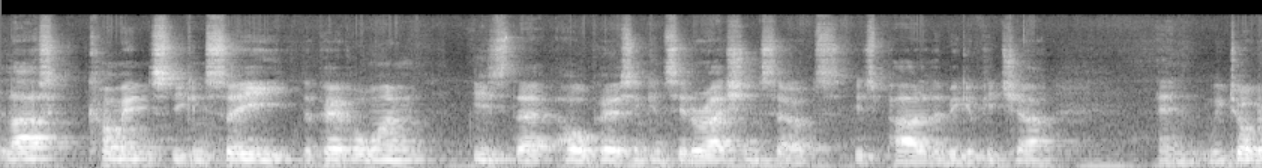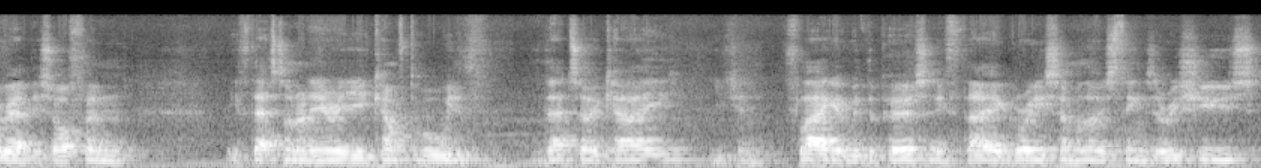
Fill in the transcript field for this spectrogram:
Last comments. You can see the purple one is that whole person consideration, so it's it's part of the bigger picture, and we talk about this often. If that's not an area you're comfortable with, that's okay. You can flag it with the person if they agree some of those things are issues.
